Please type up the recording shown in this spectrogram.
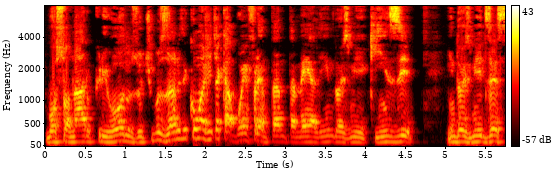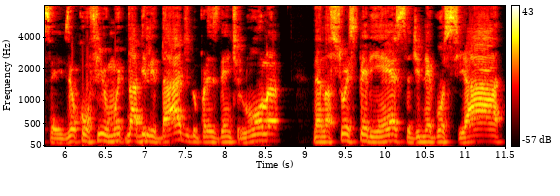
Bolsonaro criou nos últimos anos e como a gente acabou enfrentando também ali em 2015 em 2016. Eu confio muito na habilidade do presidente Lula, né, na sua experiência de negociar,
